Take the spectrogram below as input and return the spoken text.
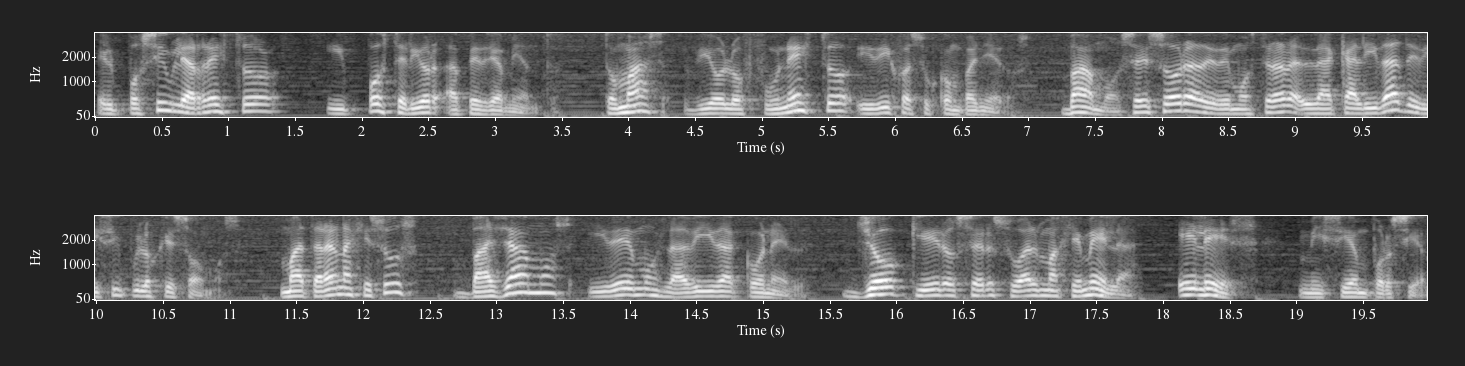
el posible arresto y posterior apedreamiento. Tomás vio lo funesto y dijo a sus compañeros, Vamos, es hora de demostrar la calidad de discípulos que somos. ¿Matarán a Jesús? Vayamos y demos la vida con Él. Yo quiero ser su alma gemela. Él es mi 100%.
